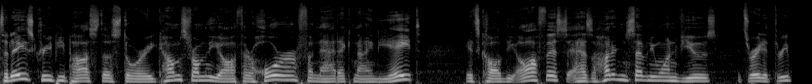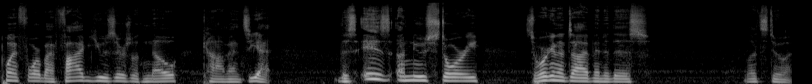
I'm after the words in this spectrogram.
Today's creepypasta story comes from the author Horror Fanatic 98. It's called The Office. It has 171 views. It's rated 3.4 by 5 users with no comments yet. This is a news story, so we're going to dive into this. Let's do it.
